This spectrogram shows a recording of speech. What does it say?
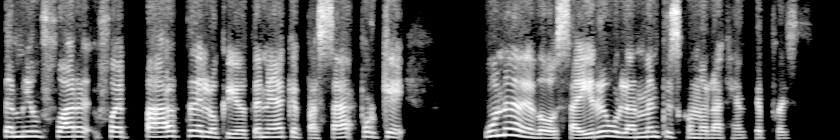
también fue, fue parte de lo que yo tenía que pasar, porque una de dos, ahí regularmente es cuando la gente pues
